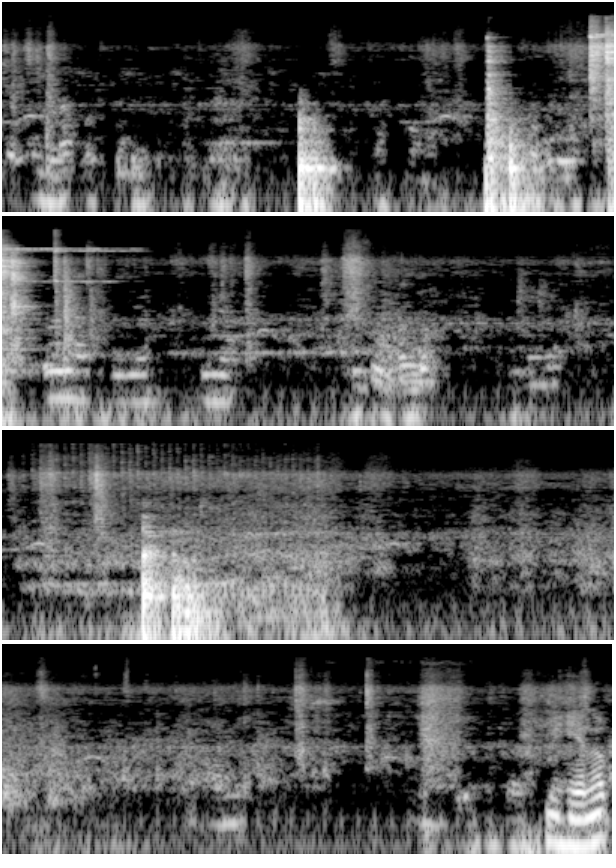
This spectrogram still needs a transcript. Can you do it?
เจ็ดสี่นะ ที่ตู้กันเนอ ไม่เห็นครับ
